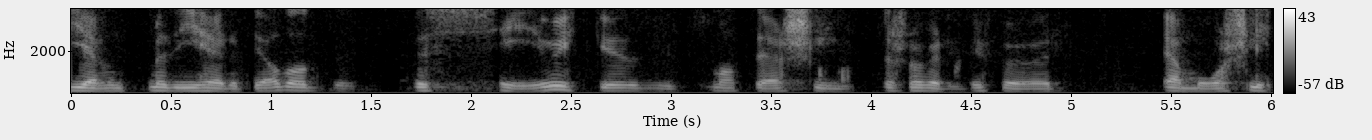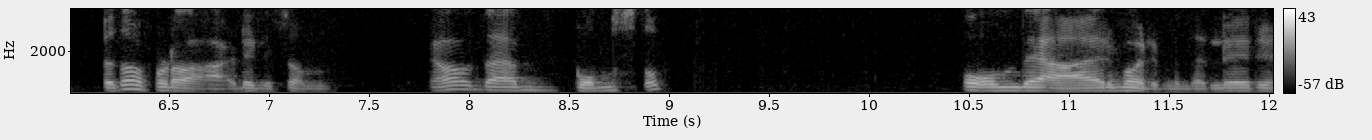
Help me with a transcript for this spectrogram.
jevnt med de hele tida. Det, ser jo ikke ut som at jeg sliter så veldig før jeg må slippe, da. For da er det liksom Ja, det er bånn stopp. Og om det er varmen eller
